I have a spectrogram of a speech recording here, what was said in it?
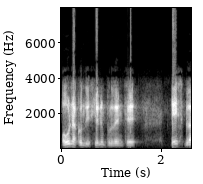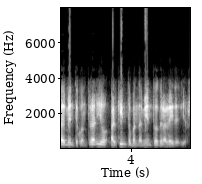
o una condición imprudente es gravemente contrario al quinto mandamiento de la ley de Dios.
